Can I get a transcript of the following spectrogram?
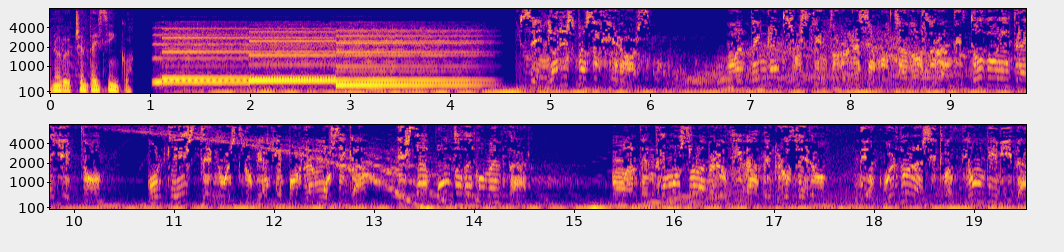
906985. Señores pasajeros, mantengan sus cinturones abrochados durante todo el trayecto, porque este nuestro viaje por la música está a punto de comenzar. Mantendremos una velocidad de crucero de acuerdo a la situación vivida.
